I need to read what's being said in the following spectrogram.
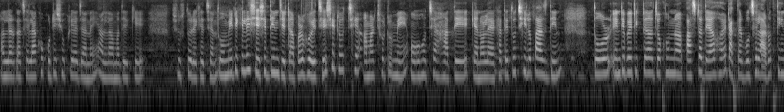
আল্লাহর কাছে লাখো কোটি শুক্রিয়া জানাই। আল্লাহ আমাদেরকে সুস্থ রেখেছেন। তো মেডিকেলের শেষের দিন যেটা আবার হয়েছে, সেটা হচ্ছে আমার ছোট মেয়ে, ও হচ্ছে হাতে ক্যানোলা এক হাতে তো ছিল পাঁচ দিন। তোর অ্যান্টিবায়োটিকটা যখন পাঁচটা দেওয়া হয়, ডাক্তার বলছিল আরও তিন,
